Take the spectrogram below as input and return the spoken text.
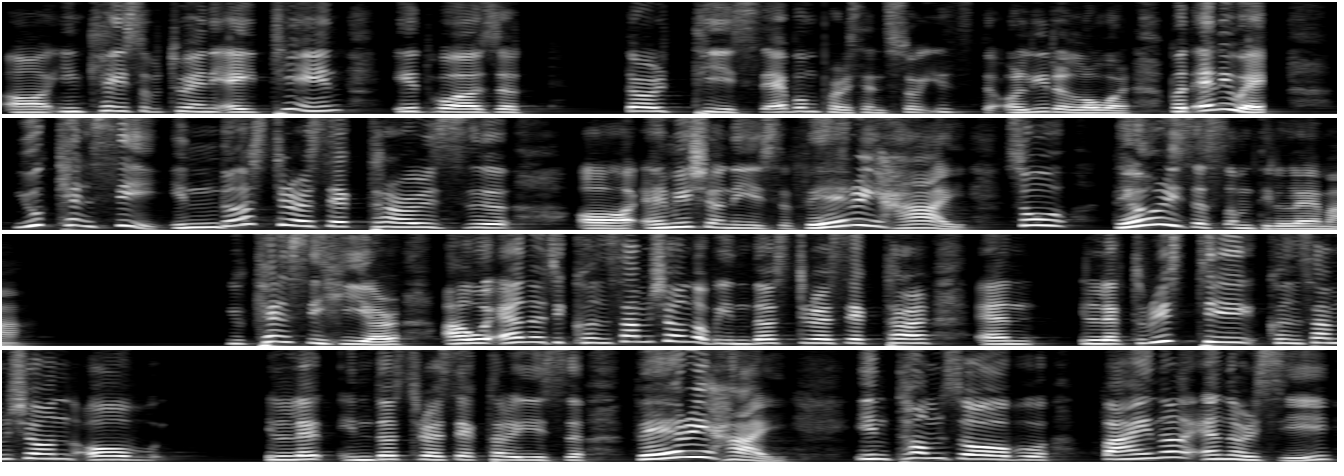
Uh, in case of 2018, it was uh, 37%, so it's a little lower. But anyway, you can see industrial sector's uh, emission is very high. So there is some dilemma. You can see here our energy consumption of industrial sector and electricity consumption of industrial sector is very high. In terms of final energy,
